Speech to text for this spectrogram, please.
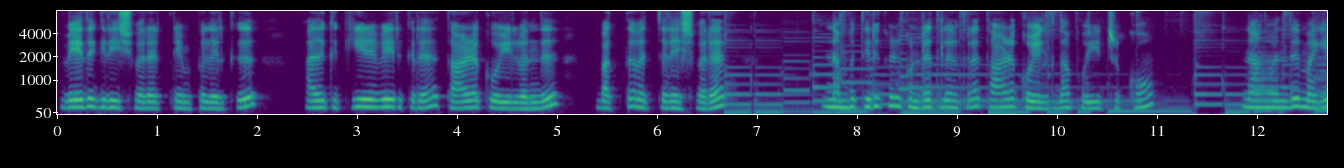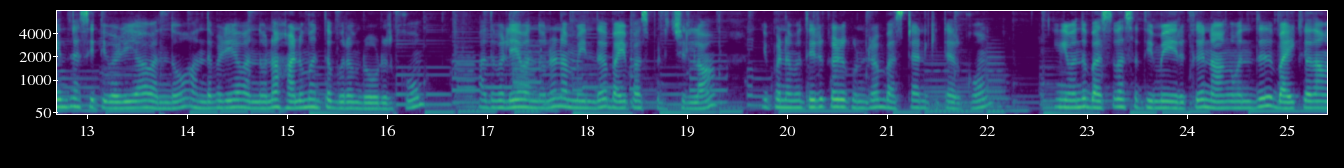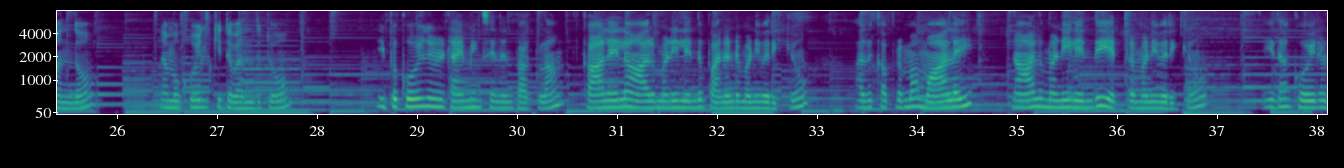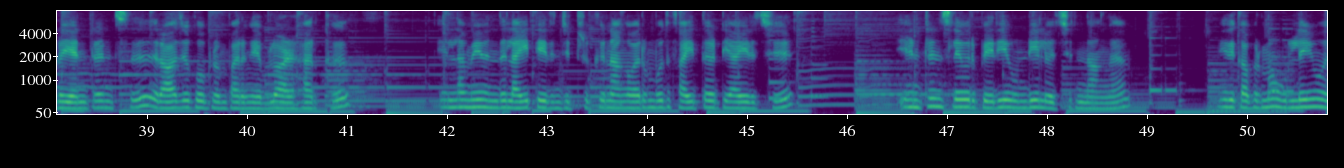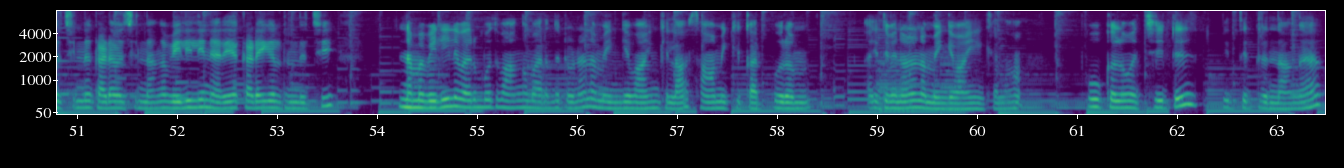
வேதகிரீஸ்வரர் டெம்பிள் இருக்குது அதுக்கு கீழவே இருக்கிற தாழக்கோயில் வந்து பக்த வச்சலேஸ்வரர் நம்ம திருக்கழுக்குன்றத்தில் இருக்கிற தாழக்கோயிலுக்கு தான் போயிட்டுருக்கோம். நாங்கள் வந்து மகேந்திரா சிட்டி வழியாக வந்தோம். அந்த வழியாக வந்தோன்னா ஹனுமந்தபுரம் ரோடு இருக்கும். அது வழியாக வந்தோன்னா நம்ம இந்த பைபாஸ் பிடிச்சிடலாம். இப்போ நம்ம திருக்கழுக்குன்றம் பஸ் ஸ்டாண்ட் கிட்டே இருக்கோம். இங்கே வந்து பஸ் வசதியுமே இருக்குது நாங்கள் வந்து பைக்கில் தான் வந்தோம். நம்ம கோயில்கிட்ட வந்துட்டோம். இப்போ கோயிலோட டைமிங்ஸ் என்னென்னு பார்க்கலாம். காலையில் ஆறு மணிலேருந்து பன்னெண்டு மணி வரைக்கும். அதுக்கப்புறமா மாலை நாலு மணிலேருந்து எட்டரை மணி வரைக்கும். இதுதான் கோயிலோட என்ட்ரன்ஸு ராஜகோபுரம் பாருங்கள் எவ்வளோ அழகாக இருக்குது எல்லாமே வந்து லைட் எரிஞ்சிட்ருக்கு. நாங்கள் வரும்போது ஃபைவ் தேர்ட்டி ஆயிடுச்சு. என்ட்ரன்ஸ்லேயே ஒரு பெரிய உண்டியல் வச்சுருந்தாங்க. இதுக்கப்புறமா உள்ளேயும் ஒரு சின்ன கடை வச்சுருந்தாங்க. வெளியிலேயும் நிறைய கடைகள் இருந்துச்சு. நம்ம வெளியில் வரும்போது வாங்க மறந்துட்டோன்னா நம்ம இங்கே வாங்கிக்கலாம். சாமிக்கு கற்பூரம் இது வேணாலும் நம்ம இங்கே வாங்கிக்கலாம். பூக்களும் வச்சுட்டு விற்றுட்டு இருந்தாங்க.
